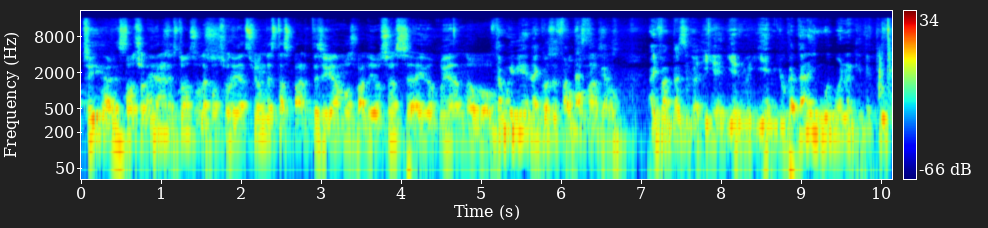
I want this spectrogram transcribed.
Sí, al estar Consolidar planos, entonces la consolidación de estas partes, digamos, valiosas, se ha ido cuidando. Está muy bien, hay cosas más, fantásticas. ¿no? Hay fantásticas. Y, y en, y en Yucatán hay muy buena arquitectura.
